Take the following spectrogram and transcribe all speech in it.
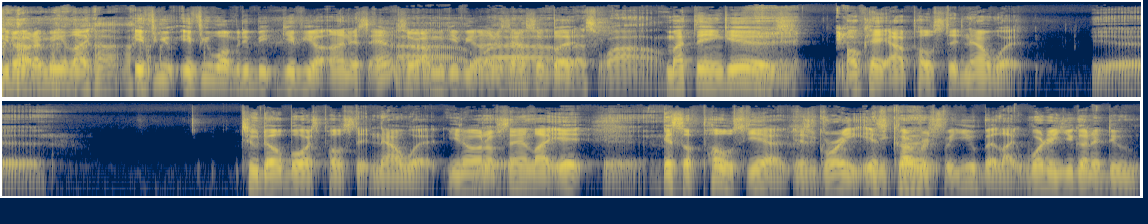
You know what I mean? Like if you if you want me to be, give you an honest answer, I'm gonna give you an honest answer. But that's wild. my thing is, okay, I posted. Now what? Yeah, two dope boys posted. Now what? You know what I'm saying? Like it, yeah. it's a post. Yeah, it's great. It's Because- coverage for you. But like, what are you gonna do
